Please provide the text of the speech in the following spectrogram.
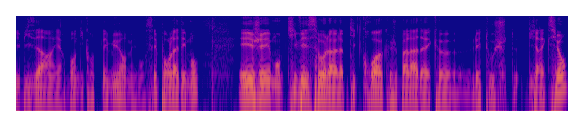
il est bizarre, hein, il rebondit contre les murs, mais bon, c'est pour la démo. Et j'ai mon petit vaisseau, là, la petite croix que je balade avec euh, les touches de direction.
